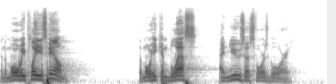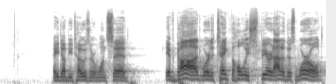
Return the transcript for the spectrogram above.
And the more we please Him, the more He can bless and use us for His glory. A.W. Tozer once said, If God were to take the Holy Spirit out of this world,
